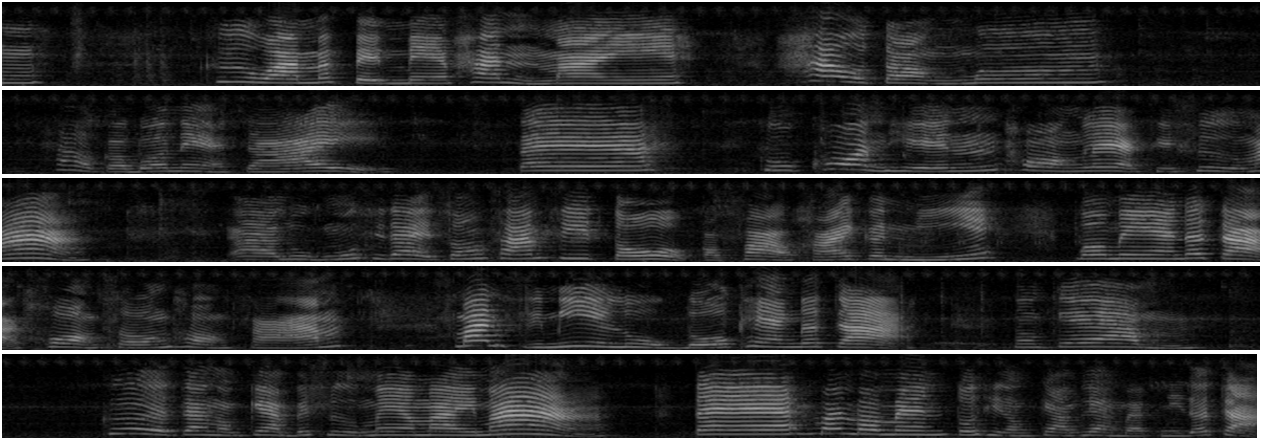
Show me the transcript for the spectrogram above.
คือว่ามันเป็นแม่พันธุ์ใหม่เฮาต้องมึงเฮาก็บ่แน่ใจ แต่ทุกคนเห็นทองแรกที่ซื้อมาอ่าลูกหมูที่ได้สองสามสี่โตก็ฝ่าวขายกันนี้บอแมนเด้อจ้ะท้องสองทองสามมันสิมีลูกโดแข็งเด้อจ้ะน้องแก้ม คือจังน้องแก้มไปซื้อแม่ใหม่มาแต่มันบอแมนตัวที่น้องแก้มเลี้ยงแบบนี้ด้อจ้ะ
